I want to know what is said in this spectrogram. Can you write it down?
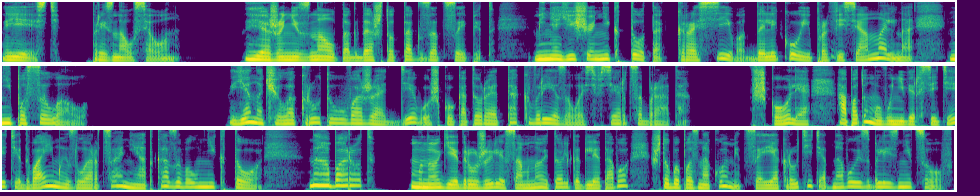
«Есть», — признался он. «Я же не знал тогда, что так зацепит. Меня еще никто так красиво, далеко и профессионально не посылал». Я начала круто уважать девушку, которая так врезалась в сердце брата. В школе, а потом и в университете двоим из ларца не отказывал никто. Наоборот, многие дружили со мной только для того, чтобы познакомиться и окрутить одного из близнецов,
